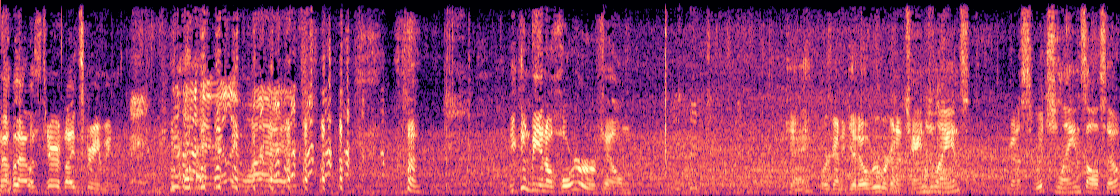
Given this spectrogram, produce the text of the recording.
no, that was terrified screaming. it really was. You can be in a horror film. Okay, we're gonna get over, we're gonna change lanes. We're gonna switch lanes also.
